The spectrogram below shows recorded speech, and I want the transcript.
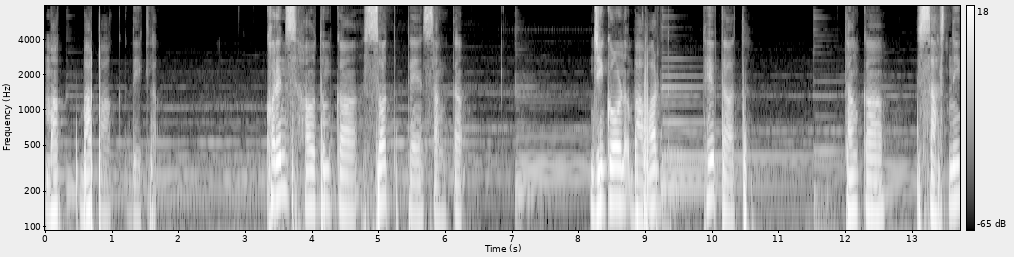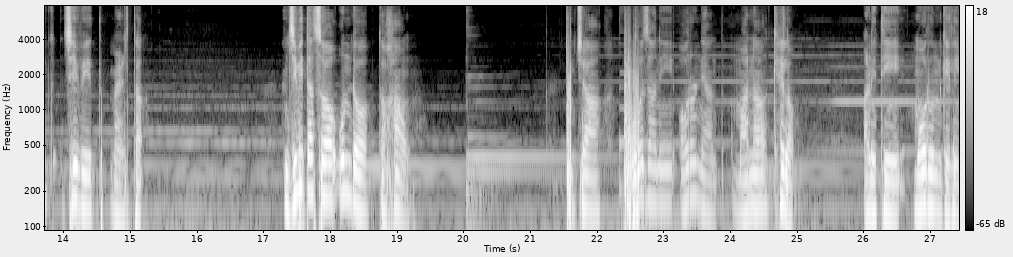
म्हाक बापाक देखला. खरेंच हांव तुमकां सत तें सांगतां. जी कोण भावार्थ थेवतात तांकां सासनीक जिवीत मेळटा जिविताचो उंडो तो हांव. तुमच्या पुर्वजांनी ओरण्यांत माना केलो आनी ती मोरून गेली.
